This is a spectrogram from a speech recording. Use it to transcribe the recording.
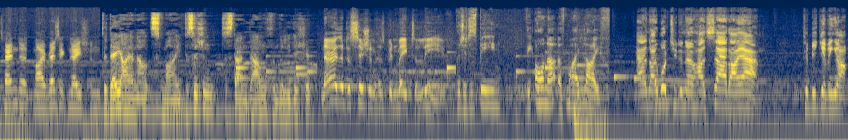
tendered my resignation. Today I announce my decision to stand down from the leadership. Now the decision has been made to leave. That it has been the honour of my life. And I want you to know how sad I am to be giving up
